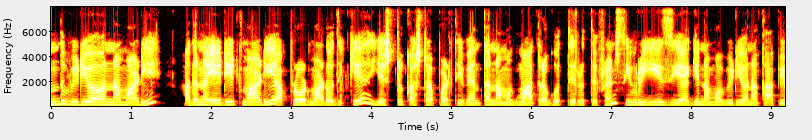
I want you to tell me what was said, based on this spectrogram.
ಒಂದು ವಿಡಿಯೋವನ್ನು ಮಾಡಿ ಅದನ್ನು ಎಡಿಟ್ ಮಾಡಿ ಅಪ್ಲೋಡ್ ಮಾಡೋದಕ್ಕೆ ಎಷ್ಟು ಕಷ್ಟಪಡ್ತೀವಿ ಅಂತ ನಮಗೆ ಮಾತ್ರ ಗೊತ್ತಿರುತ್ತೆ ಫ್ರೆಂಡ್ಸ್. ಇವರು ಈಸಿಯಾಗಿ ನಮ್ಮ ವಿಡಿಯೋನ ಕಾಪಿ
